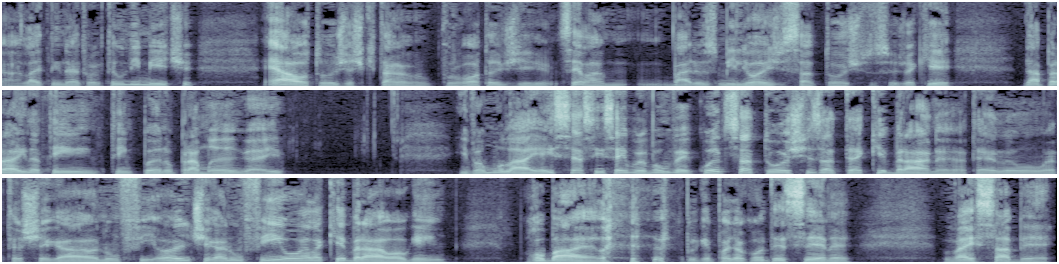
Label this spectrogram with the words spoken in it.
a, Lightning Network tem um limite é alto. Hoje acho que está por volta de, sei lá, vários milhões de satoshis. Ou seja, que dá para ainda tem, tem pano para manga aí. E vamos lá. E aí se é assim sair, vamos ver quantos satoshis até quebrar, né? Até não, até chegar num fim, ou a gente chegar num fim ou ela quebrar, ou alguém roubar ela, porque pode acontecer, né? Vai saber.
